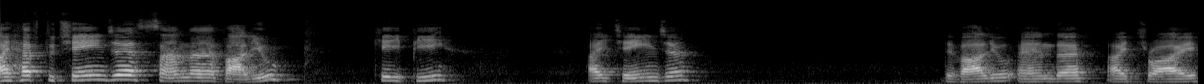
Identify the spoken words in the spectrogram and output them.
I have to change uh, some uh, value. KP I change the value and uh, I try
